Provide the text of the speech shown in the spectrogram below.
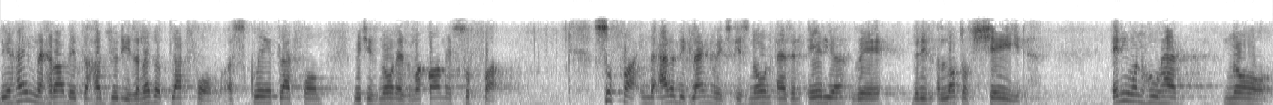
Behind mihrab tahajjud is another platform, a square platform which is known as maqam al-suffa. Suffa in the Arabic language is known as an area where there is a lot of shade. Anyone who had no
